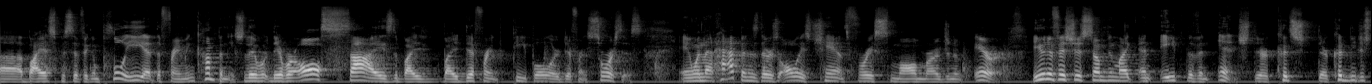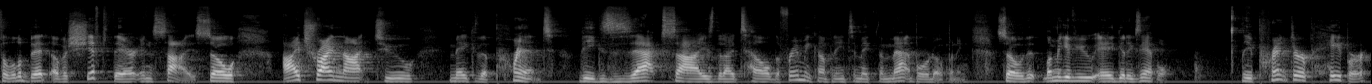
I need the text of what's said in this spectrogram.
uh, by a specific employee at the framing company. So they were, they were all sized by, by different people or different sources. And when that happens, there's always chance for a small margin of error. Even if it's just something like an eighth of an inch, there could, there could be just a little bit of a shift there in size. So I try not to make the print the exact size that I tell the framing company to make the mat board opening. So let me give you a good example. The printer paper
